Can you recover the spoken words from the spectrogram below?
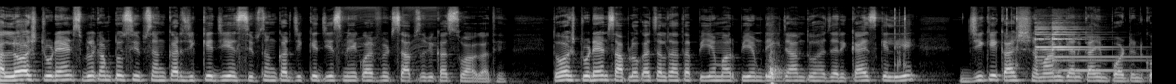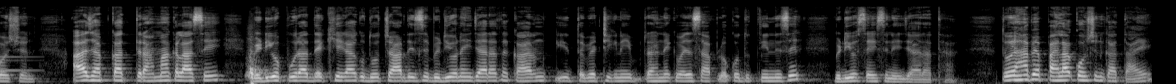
Hello students welcome to Shiv Shankar ji के जी एस शिव शंकर जी के जी एस में एक बार फिर से आप सभी का स्वागत है। तो स्टूडेंट्स आप लोग का चल रहा था पीएम और पीएमडी एग्ज़ाम 2021 के लिए जीके का सामान्य ज्ञान का इंपॉर्टेंट क्वेश्चन आज आपका तेरहवा क्लास है। वीडियो पूरा देखिएगा दो चार दिन से वीडियो नहीं जा रहा था, कारण कि तबीयत ठीक नहीं रहने की वजह से आप लोग को दो तीन दिन से वीडियो सही से नहीं जा रहा था। तो यहाँ पर पहला क्वेश्चन कहता है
